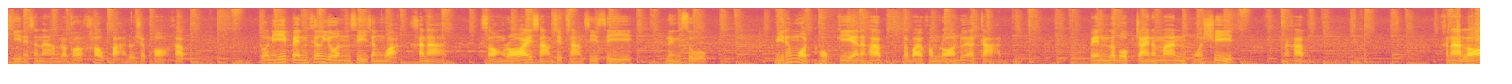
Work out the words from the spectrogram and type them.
ขี่ในสนามแล้วก็เข้าป่าโดยเฉพาะครับ ตัวนี้เป็นเครื่องยนต์ 4 จังหวะขนาด 233 cc 1 สูบ มีทั้งหมด 6 เกียร์นะครับ ระบายความร้อนด้วยอากาศ เป็นระบบจ่ายน้ำมันหัวฉีดนะครับ ขนาดล้อ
